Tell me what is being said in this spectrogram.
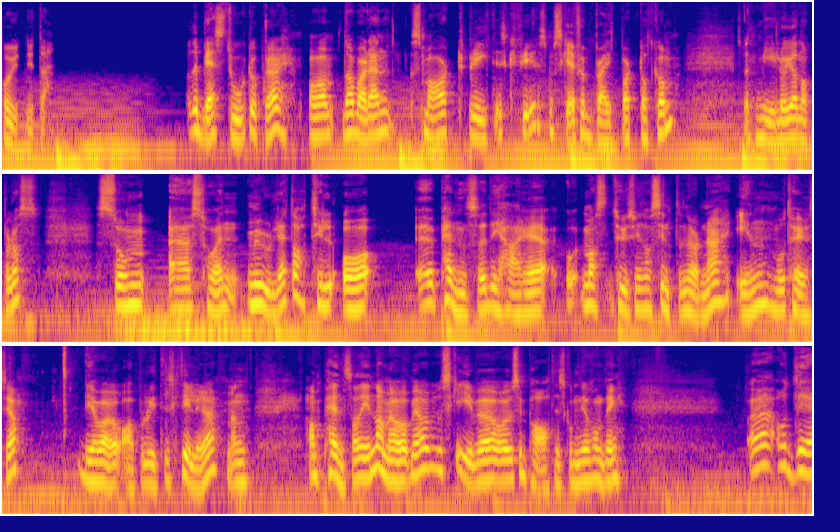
å utnytte. Det ble stort opprør. og Da var det en smart britisk fyr som skrev for Breitbart.com, som het Milo Janopoulos, som eh, så en mulighet da, til å pense de her eh, masse, tusenvis av sinte nerdene inn mot høyresida. De var jo apolitiske tidligere, men han pensa det inn da, med, å, med å skrive og sympatisk om de og sånne ting. Uh, og det,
